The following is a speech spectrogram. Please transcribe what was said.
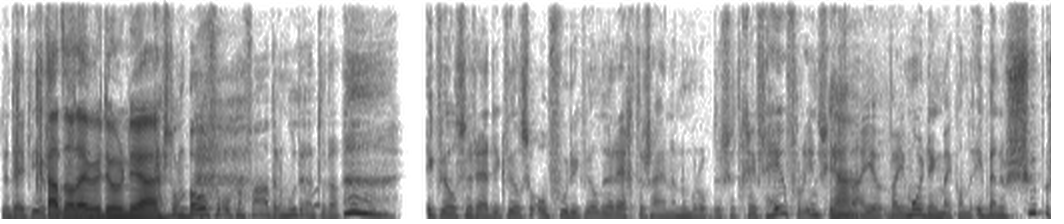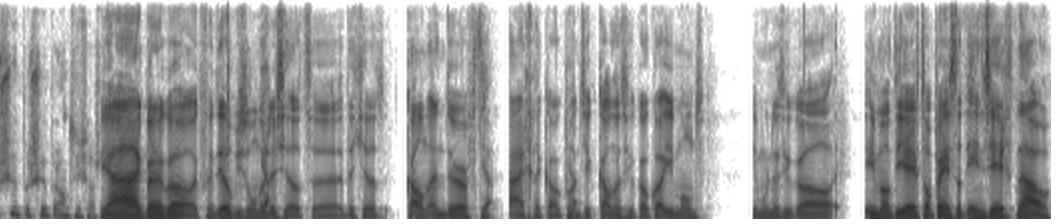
Deed ik Ik eerst ga het wel even doen, ja. Ik stond boven op mijn vader en moeder en toen dacht ik... "Ah, ik wil ze redden, ik wil ze opvoeden, ik wil de rechter zijn en noem maar op. Dus het geeft heel veel inzicht Ja. waar, je, waar je mooi ding mee kan doen. Ik ben er super, super, super enthousiast. Ja, ik ben ook wel. Ik vind het heel bijzonder Ja. dat, je dat, eh, dat je dat kan en durft. Ja. Eigenlijk ook. Want je kan natuurlijk ook wel iemand. Je moet natuurlijk wel. Iemand die heeft opeens dat inzicht. Nou,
